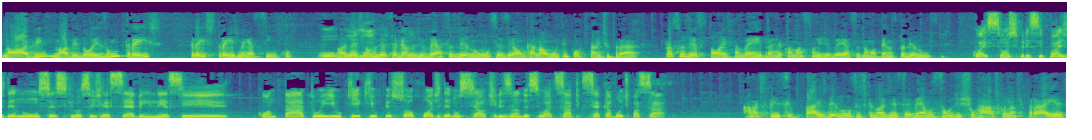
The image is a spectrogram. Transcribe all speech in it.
99213 3365. Ô, Nós já estamos recebendo diversas denúncias e é um canal muito importante para sugestões também, para reclamações diversas, não apenas para denúncias. Quais são as principais denúncias que vocês recebem nesse contato e o que, que o pessoal pode denunciar utilizando esse WhatsApp que você acabou de passar? As principais denúncias que nós recebemos são de churrasco nas praias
